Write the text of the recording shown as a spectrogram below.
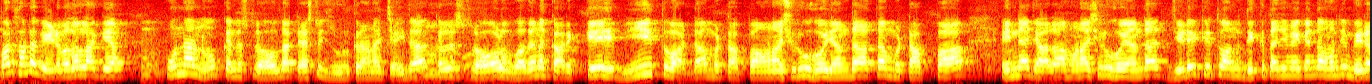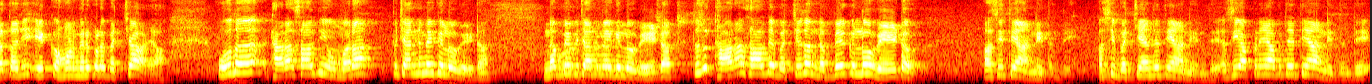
ਪਰ ਸਾਡਾ weight ਵਧਣ ਲੱਗ ਗਿਆ। ਉਹਨਾਂ ਨੂੰ ਕੋਲੇਸਟ੍ਰੋਲ ਦਾ ਟੈਸਟ ਜ਼ਰੂਰ ਕਰਾਉਣਾ ਚਾਹੀਦਾ। ਕੋਲੇਸਟ੍ਰੋਲ ਵਧਣ ਕਰਕੇ ਵੀ ਤੁਹਾਡਾ ਮੋਟਾਪਾ ਆਉਣਾ ਸ਼ੁਰੂ ਹੋ ਜਾਂਦਾ ਤਾਂ ਮੋਟਾਪਾ ਇੰਨਾ ਜ਼ਿਆਦਾ ਹੋਣਾ ਸ਼ੁਰੂ ਹੋ ਜਾਂਦਾ ਜਿਹੜੇ ਕਿ ਤੁਹਾਨੂੰ ਦਿੱਕਤਾਂ ਜਿਵੇਂ ਕਹਿੰਦਾ ਹੁਣ ਜੀ ਮੇਰਾ ਤਾਂ ਜੀ ਇੱਕ ਹੁਣ ਮੇਰੇ ਕੋਲੇ ਬੱਚਾ ਆਇਆ। ਉਹਦਾ 18 ਸਾਲ ਦੀ ਉਮਰ ਆ 95 ਕਿਲੋ weight ਆ। 90 95 ਕਿਲੋ weight ਆ। ਤੁਸੀਂ 18 ਸਾਲ ਦੇ ਬੱਚੇ ਦਾ 90 ਕਿਲੋ weight ਅਸੀਂ ਧਿਆਨ ਨਹੀਂ ਦਿੰਦੇ। ਅਸੀਂ ਬੱਚਿਆਂ ਤੇ ਧਿਆਨ ਨਹੀਂ ਦਿੰਦੇ, ਅਸੀਂ ਆਪਣੇ ਆਪ ਤੇ ਧਿਆਨ ਨਹੀਂ ਦਿੰਦੇ।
